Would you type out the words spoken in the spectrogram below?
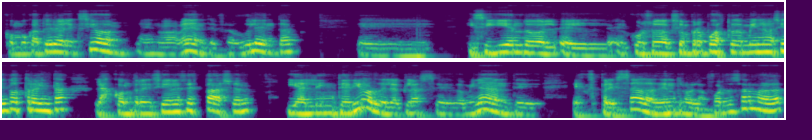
convocatoria de elección, nuevamente fraudulenta, eh, y siguiendo el, curso de acción propuesto de 1930, las contradicciones estallan y al interior de la clase dominante, expresada dentro de las Fuerzas Armadas,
